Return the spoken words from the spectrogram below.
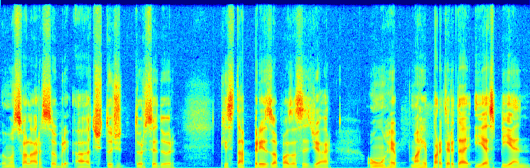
vamos falar sobre a atitude do torcedor que está preso após assediar um, uma repórter da ESPN.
